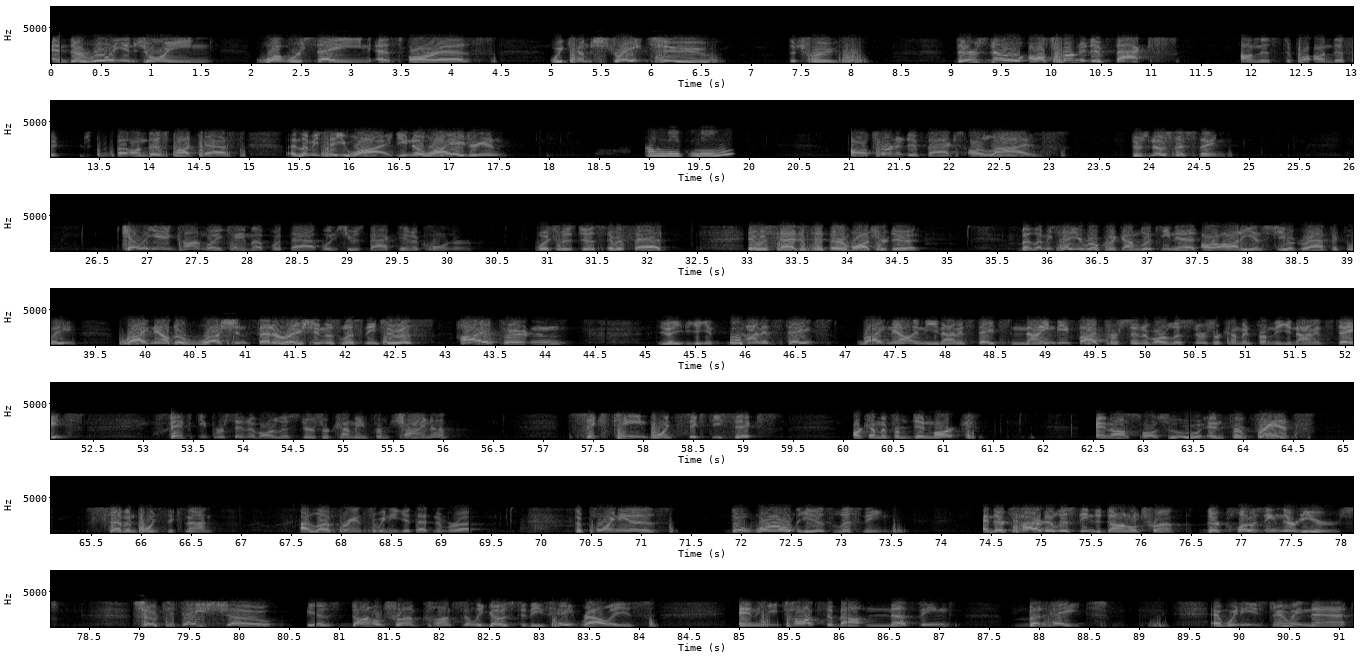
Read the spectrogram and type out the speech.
and they're really enjoying what we're saying as far as we come straight to the truth. There's no alternative facts on this on this uh, on this podcast, and let me tell you why. Do you know why, Adrian? I'm listening. Alternative facts are lies. There's no such thing. Kellyanne Conway came up with that when she was backed in a corner, which was just, it was sad. It was sad to sit there and watch her do it. But let me tell you real quick I'm looking at our audience geographically. Right now, the Russian Federation is listening to us. Hi, Putin. United States, right now in the United States, 95% of our listeners are coming from the United States. 50% of our listeners are coming from China. 16.66 are coming from Denmark. And also, and from France, 7.69. I love France, so we need to get that number up. The point is, the world is listening, and they're tired of listening to Donald Trump. They're closing their ears. So today's show is Donald Trump constantly goes to these hate rallies, and he talks about nothing but hate. And when he's doing that,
